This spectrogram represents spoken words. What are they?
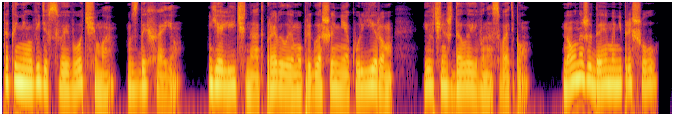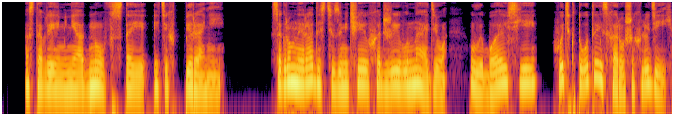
Так и не увидев своего отчима, вздыхаю. Я лично отправила ему приглашение курьером — и очень ждала его на свадьбу. Но он ожидаемо не пришел, оставляя меня одну в стае этих пираний. С огромной радостью замечаю Хаджиеву Надю, улыбаюсь ей, хоть кто-то из хороших людей.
